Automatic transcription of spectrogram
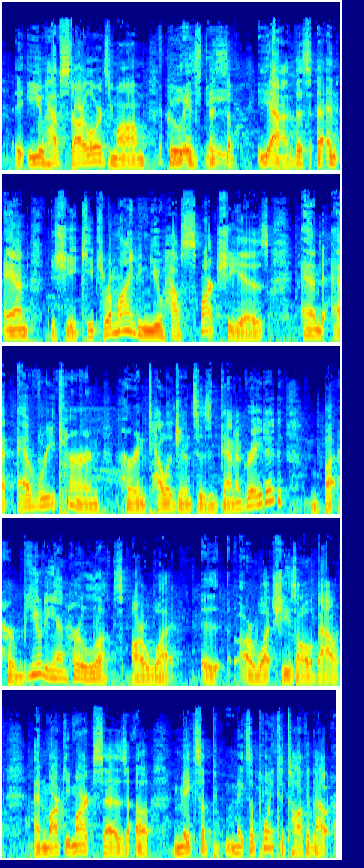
you have Star Lord's mom, who is this. Uh, yeah, this and and she keeps reminding you how smart she is, and at every turn, her intelligence is denigrated, but her beauty and her looks are what is, are what she's all about. And Marky Mark says uh, makes a makes a point to talk about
